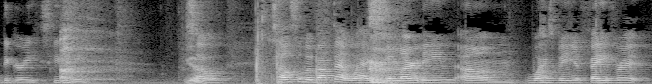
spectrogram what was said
degree. Excuse me. Yeah. So, tell us a little bit about that. What have you been learning? Um, what has been your favorite?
